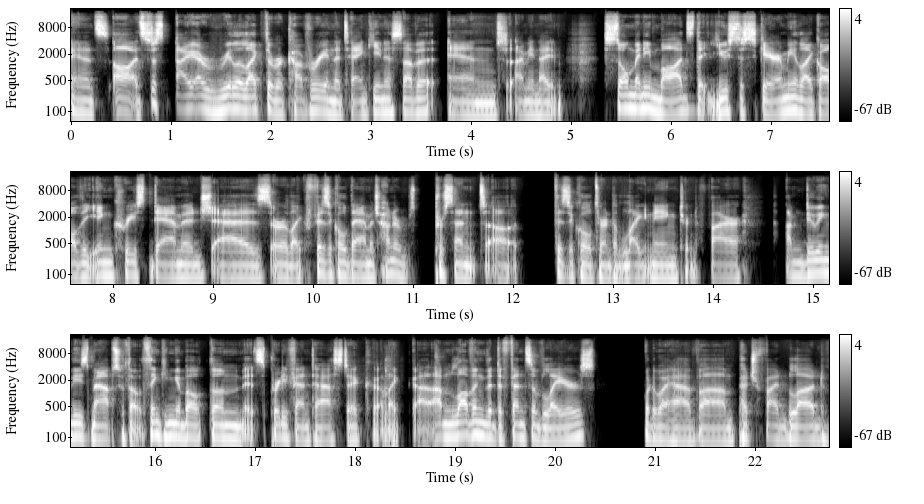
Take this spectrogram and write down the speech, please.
and it's oh it's just I, I really like the recovery and the tankiness of it and i mean i so many mods that used to scare me like all the increased damage as or like physical damage 100% uh, physical turn to lightning turn to fire i'm doing these maps without thinking about them it's pretty fantastic like i'm loving the defensive layers what do i have um, petrified blood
